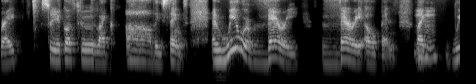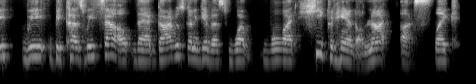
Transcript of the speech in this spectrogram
right? So you go through like all these things. And we were very very open. Like mm-hmm. we we because we felt that god was going to give us what what he could handle not us. Like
